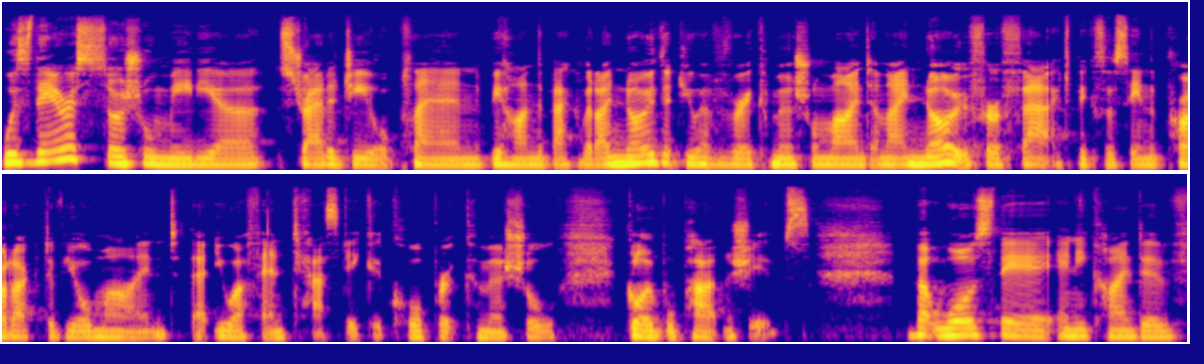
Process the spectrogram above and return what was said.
Was there a social media strategy or plan behind the back of it? I know that you have a very commercial mind, and I know for a fact, because I've seen the product of your mind, that you are fantastic at corporate, commercial, global partnerships. But was there any kind of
